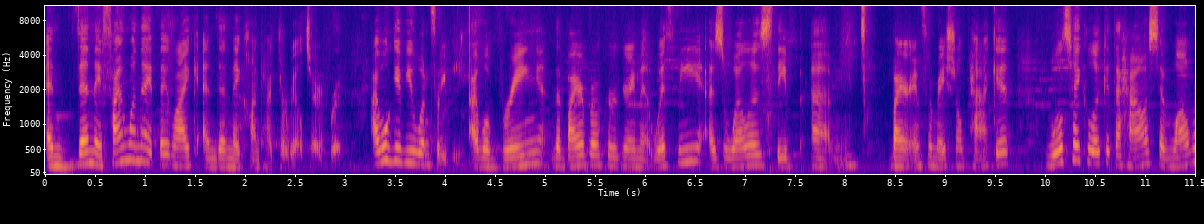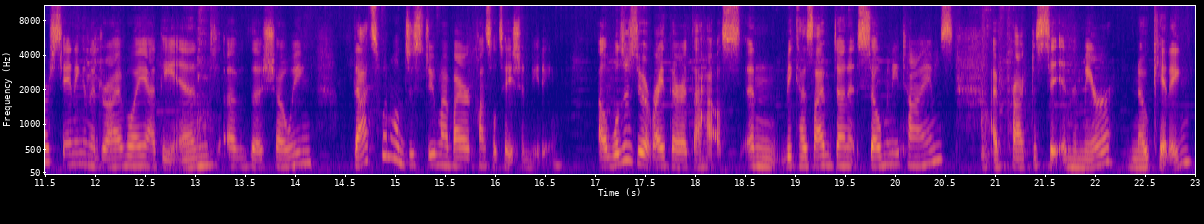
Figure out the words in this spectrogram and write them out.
and then they find one that they like and then they contact their realtor Right. i will give you one freebie i will bring the buyer broker agreement with me as well as the um, buyer informational packet we'll take a look at the house and while we're standing in the driveway at the end of the showing that's when i'll just do my buyer consultation meeting uh, we'll just do it right there at the house. And because I've done it so many times, I've practiced it in the mirror, no kidding.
